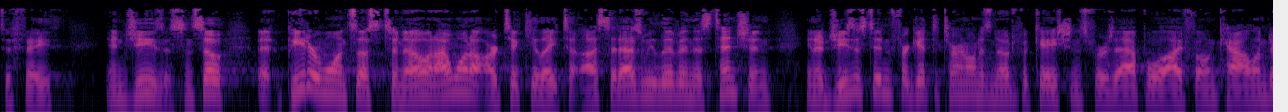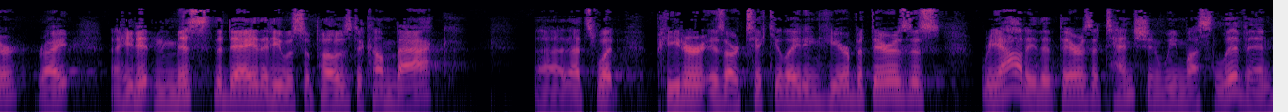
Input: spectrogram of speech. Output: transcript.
to faith in Jesus. And so uh, Peter wants us to know, and I want to articulate to us that as we live in this tension, you know, Jesus didn't forget to turn on his notifications for his Apple iPhone calendar, right? Uh, he didn't miss the day that he was supposed to come back. Uh, that's what Peter is articulating here. But there is this reality that there is a tension we must live in,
